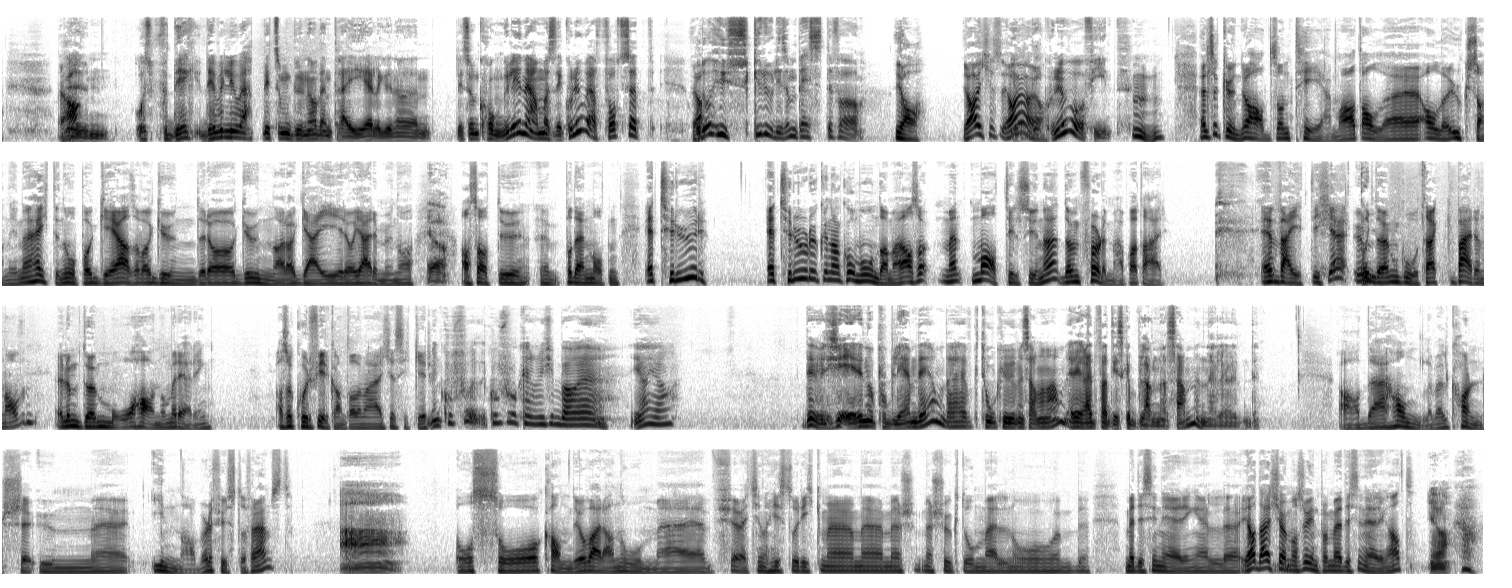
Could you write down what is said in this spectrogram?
Ja. Um, for det, det ville jo vært litt som Gunnar den tredje, eller Gunnar den Litt sånn kongelig, nærmest. Det kunne jo vært fortsatt Og Ja. da husker du liksom bestefar. Ja. Ja, ikke, ja, ja, ja, Det kunne jo vært fint. Eller så kunne du hatt sånn tema at alle, alle uksene dine heter noe på G. Altså var Gunder og Gunnar og Geir og Gjermund og Ja. Altså at du eh, På den måten. Jeg tror jeg tror du kunne ha kommet unna med det, altså, men Mattilsynet de følger med på dette her. Jeg veit ikke om de godtar bare navn, eller om de må ha nummerering. Altså hvor firkanta de er, er jeg ikke sikker. Men hvorfor, hvorfor kan du ikke bare Ja, ja. Det er vel ikke Er det noe problem, det, om det er to kuer med samme navn? Er de redd for at de skal blande sammen, eller Ja, det handler vel kanskje om eh, innavl, først og fremst. Ah. Og så kan det jo være noe med jeg vet ikke, noe historikk med, med, med, med sykdom eller noe medisinering eller Ja, der kommer vi jo inn på medisinering igjen. Ja.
